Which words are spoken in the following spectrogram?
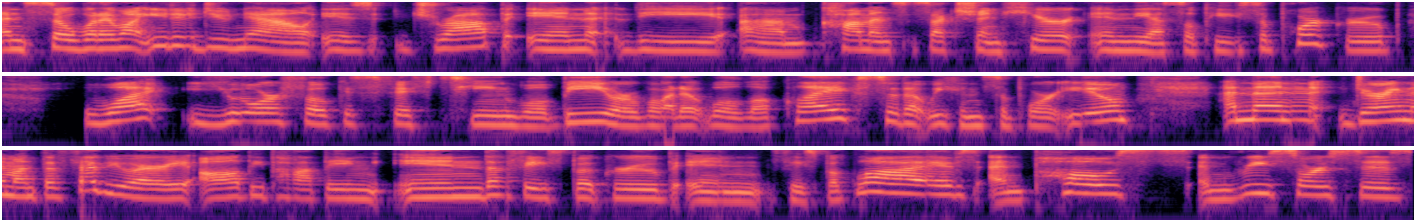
And so, what I want you to do now is drop in the um, comments section here in the SLP support group what your focus 15 will be or what it will look like so that we can support you. And then during the month of February, I'll be popping in the Facebook group in Facebook Lives and posts and resources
